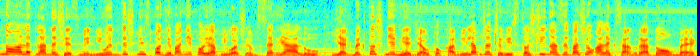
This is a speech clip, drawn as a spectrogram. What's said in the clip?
no ale plany się zmieniły, gdyż niespodziewanie pojawiła się w serialu. Jakby ktoś nie wiedział, to Kamila w rzeczywistości nazywa się Aleksandra Dąbek.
